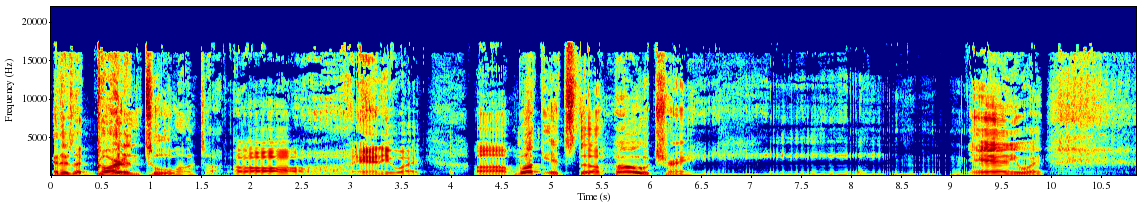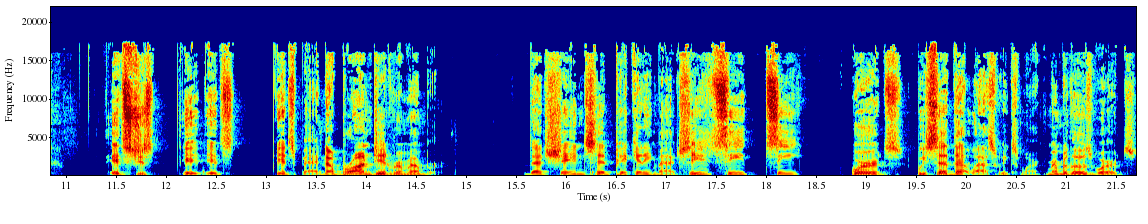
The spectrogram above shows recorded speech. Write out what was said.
and there's a garden tool on top. Oh, anyway, uh, look, it's the hoe train. Anyway, it's just it, it's it's bad. Now, Braun did remember that Shane said pick any match. See, see, see, words. We said that last week's mark. Remember those words.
